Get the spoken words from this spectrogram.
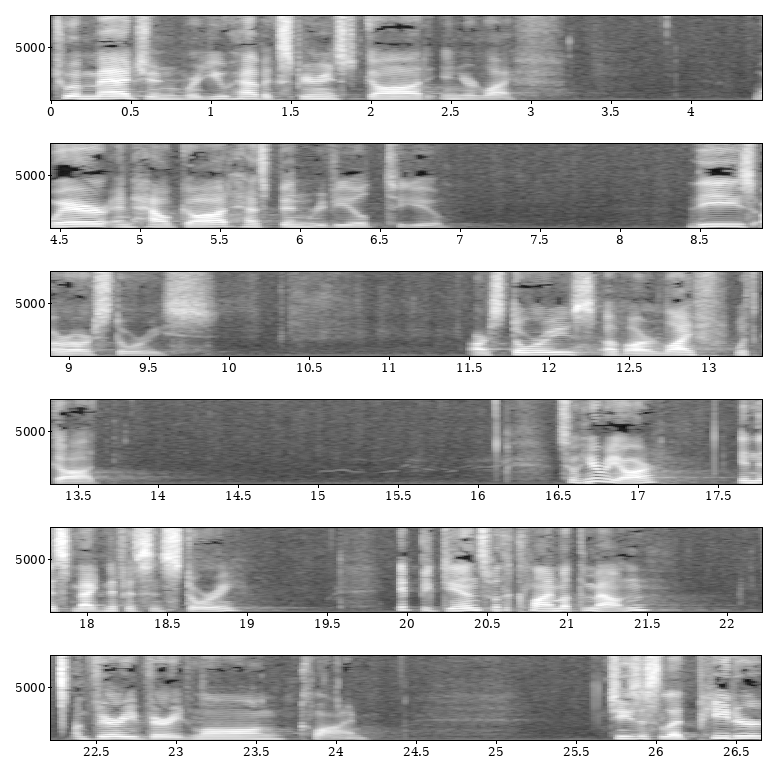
to imagine where you have experienced God in your life, where and how God has been revealed to you. These are our stories, our stories of our life with God. So here we are in this magnificent story. It begins with a climb up the mountain, a very, very long climb. Jesus led Peter,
